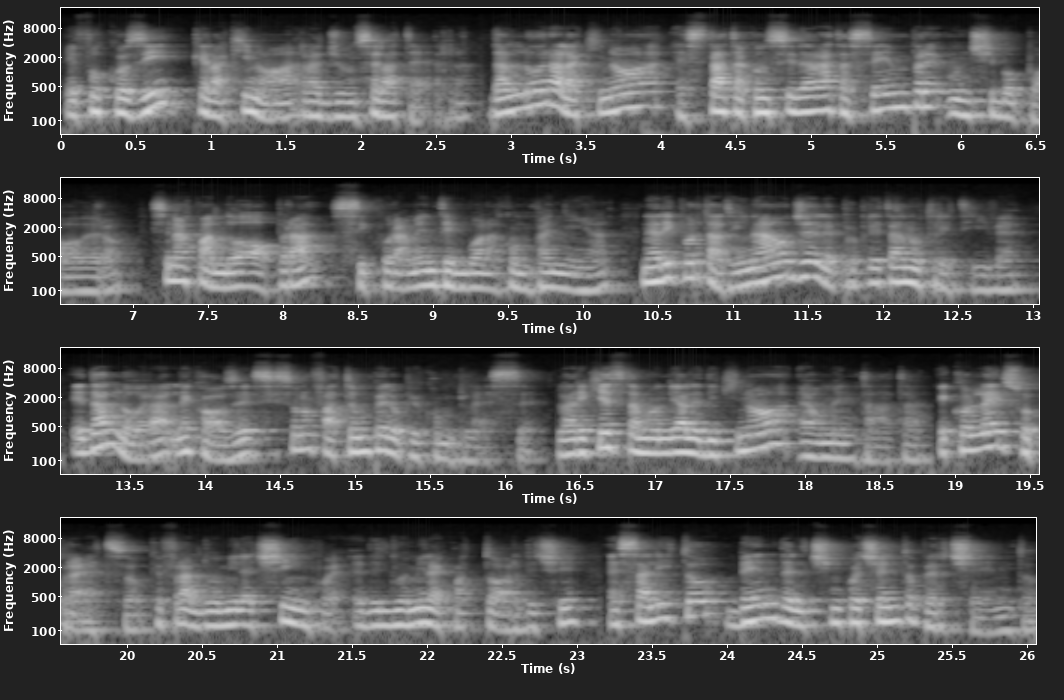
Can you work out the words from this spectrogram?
E fu così che la quinoa raggiunse la terra. Da allora la quinoa è stata considerata sempre un cibo povero, sino a quando Oprah, sicuramente in buona compagnia, ne ha riportato in auge le proprietà nutritive. E da allora le cose si sono fatte un pelo più complesse. La richiesta mondiale di quinoa è aumentata e con lei il suo prezzo, che fra il 2005 ed il 2014 è salito ben del 500%,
